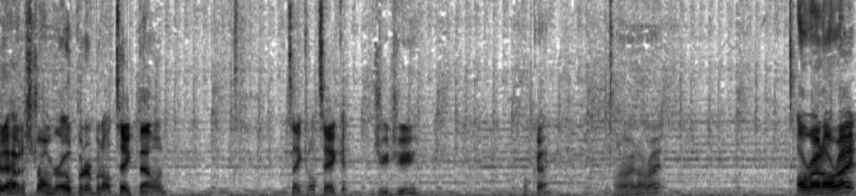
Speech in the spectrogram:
Could have had a stronger opener, but I'll take that one. I'll take it, I'll take it. GG. Okay. Alright, alright. Alright, alright.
